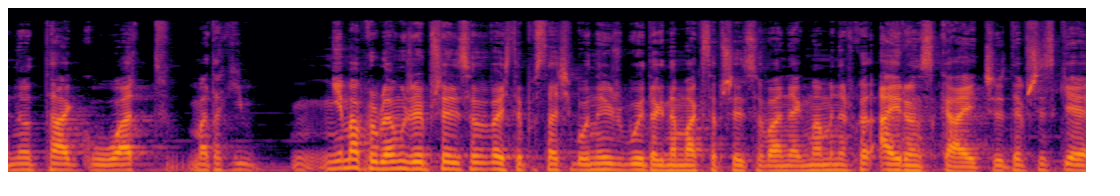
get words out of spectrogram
no tak łat, ma taki, nie ma problemu, żeby przerysowywać te postacie, bo one już były tak na maksa przerysowane, jak mamy na przykład Iron Sky, czy te wszystkie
